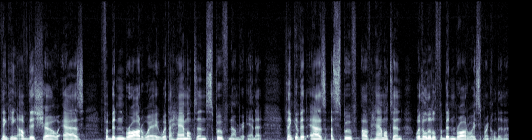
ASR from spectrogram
thinking of this show as Forbidden Broadway with a Hamilton spoof number in it, think of it as a spoof of Hamilton with a little Forbidden Broadway sprinkled in it.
